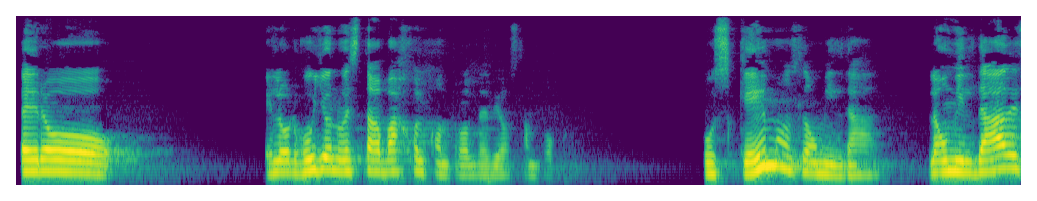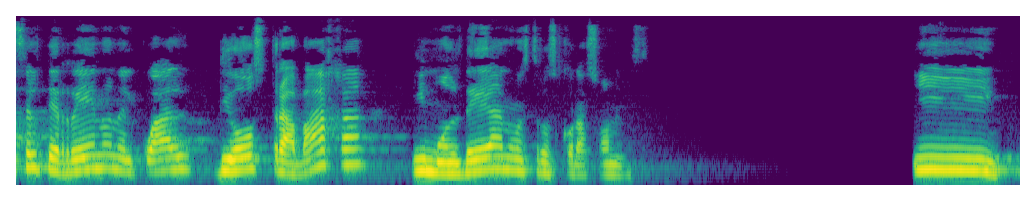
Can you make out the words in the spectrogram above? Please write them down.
Pero el orgullo no está bajo el control de Dios tampoco. Busquemos la humildad. La humildad es el terreno en el cual Dios trabaja y moldea nuestros corazones. Y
